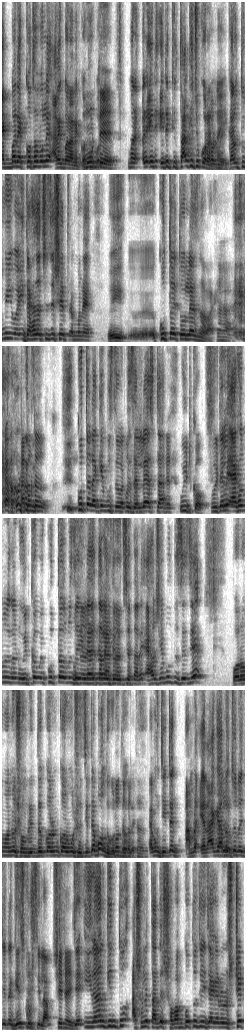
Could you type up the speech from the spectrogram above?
একবার এক কথা বলে আরেকবার আরেক কথা বলে। মানে এটা- এটা তার কিছু করার নাই। কারণ তুমি ওই দেখা যাচ্ছে যে সে মানে ওই কুত্তায় তো লেজ না ভাই। হ্যাঁ, এখন কুত্তাটা কে বুঝতে পারতেছে? লেজটা উইটকপ উইট- তাহলে এখন মনে করেন উইটকপ ওই কুত্তা অনুযায়ী লেজ না লাগতে হচ্ছে। তার। এখন সে বলতেছে যে পরমাণু সমৃদ্ধকরণ কর্মসূচিটা বন্ধ করতে হবে। এবং যেটা আমরা এর আগে আলোচনায় যেটা গেস করছিলাম সেটাই। যে ইরান কিন্তু আসলে তাদের স্বভাবগত যে জায়গাটা স্ট্রেট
